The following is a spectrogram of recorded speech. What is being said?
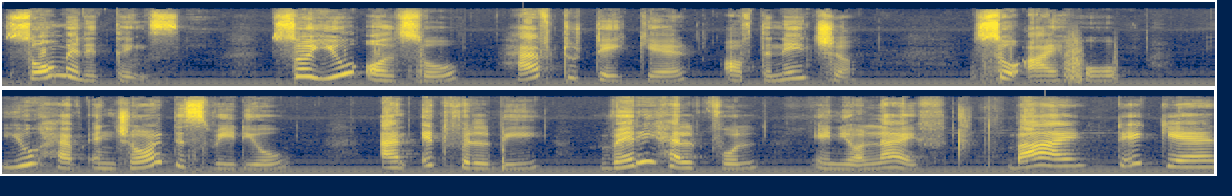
so many things. So you also have to take care of the nature. So I hope you have enjoyed this video and it will be very helpful in your life. Bye. Take care.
